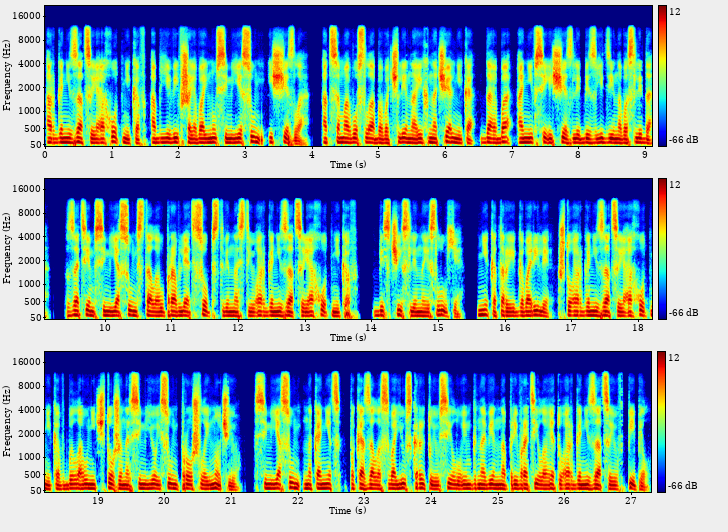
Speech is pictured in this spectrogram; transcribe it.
Организация охотников, объявившая войну семье Сунь, исчезла. От самого слабого члена их начальника, Даба, они все исчезли без единого следа. Затем семья Сунь стала управлять собственностью организации охотников. Бесчисленные слухи. Некоторые говорили, что организация охотников была уничтожена семьей Сунь прошлой ночью. Семья Сунь, наконец, показала свою скрытую силу и мгновенно превратила эту организацию в пепел.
